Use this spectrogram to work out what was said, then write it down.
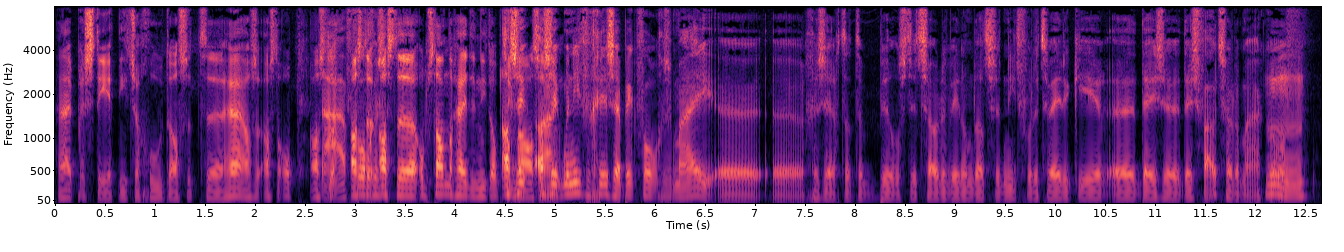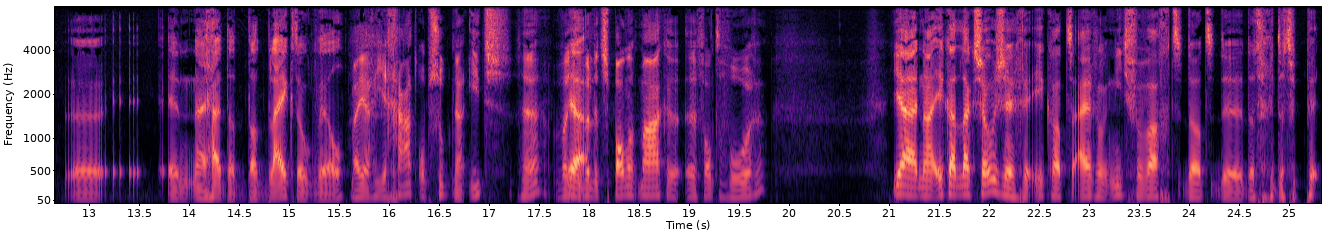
En hij presteert niet zo goed als, het, eh, hè, als, als, de, op, als, Nou, de, als, de, volgens- als de omstandigheden niet Als optimaal ik, als zijn. ik me niet vergis, heb ik volgens mij eh, eh, gezegd dat de Bills dit zouden winnen. omdat ze niet voor de tweede keer deze, deze fout zouden maken. Hmm. Of, en nou ja, dat, dat blijkt ook wel. Maar je, je gaat op zoek naar iets, hè, Ja. je wil het spannend maken van tevoren. Ja, nou, ik had, laat ik zo zeggen, ik had eigenlijk niet verwacht dat de. Dat, dat de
